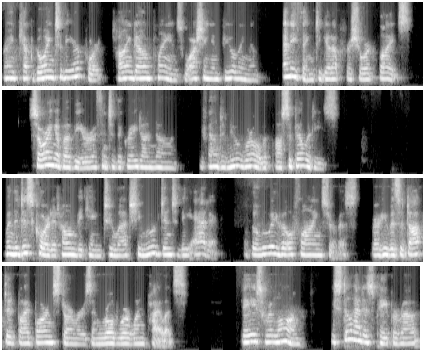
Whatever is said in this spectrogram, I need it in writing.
Frank kept going to the airport, tying down planes, washing and fueling them, anything to get up for short flights. Soaring above the earth into the great unknown, he found a new world of possibilities. When the discord at home became too much, he moved into the attic the Louisville Flying Service, where he was adopted by barnstormers and World War I pilots. Days were long. He still had his paper route,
